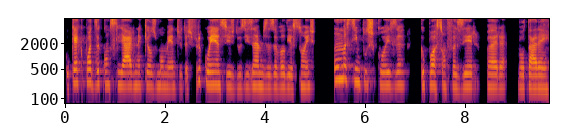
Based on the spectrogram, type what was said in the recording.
o que é que podes aconselhar naqueles momentos das frequências, dos exames, das avaliações? Uma simples coisa que possam fazer para voltarem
